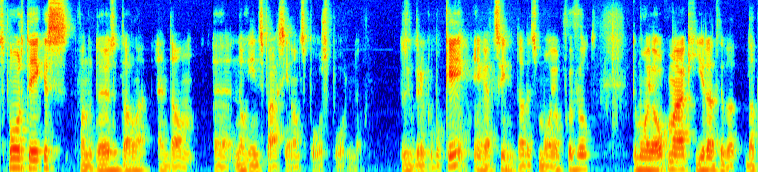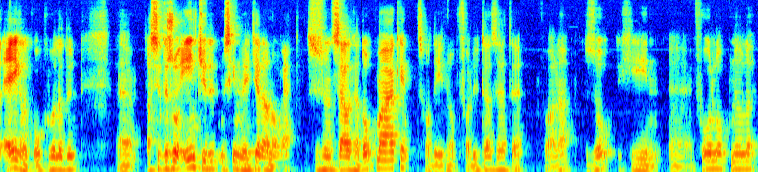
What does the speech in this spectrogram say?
spoortekens van de duizendtallen en dan uh, nog één spatie aan het spoor, spoor 0. Dus ik druk op oké en je gaat zien, dat is mooi opgevuld. De mooie opmaak, hier had je dat, dat eigenlijk ook willen doen. Uh, als je er zo eentje doet, misschien weet je dat nog. Hè? Als je zo'n cel gaat opmaken, ik zal het even op valuta zetten. Voilà, zo, geen uh, voorloopnullen,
